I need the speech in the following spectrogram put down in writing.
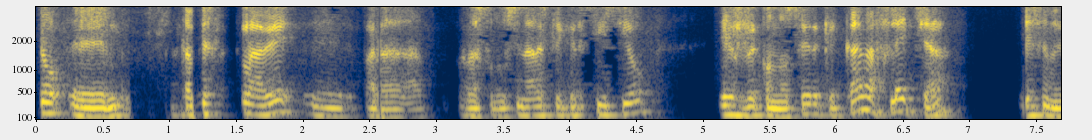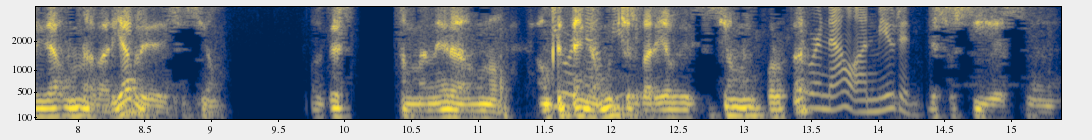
Pero eh, tal vez la clave eh, para, para, solucionar este ejercicio es reconocer que cada flecha es en realidad una variable de decisión. Entonces, de esta manera uno, aunque tenga muchas variables de decisión, no importa. Eso sí es, eh,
